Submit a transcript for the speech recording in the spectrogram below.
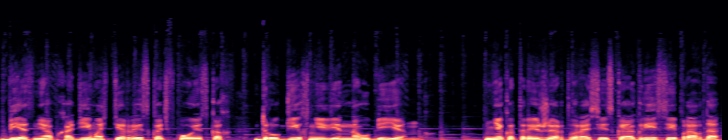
без необходимости рыскать в поисках других невинно убиенных. Некоторые жертвы российской агрессии, правда,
